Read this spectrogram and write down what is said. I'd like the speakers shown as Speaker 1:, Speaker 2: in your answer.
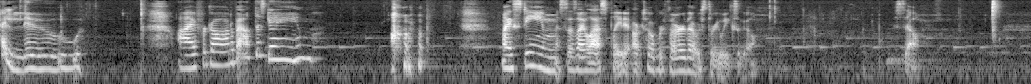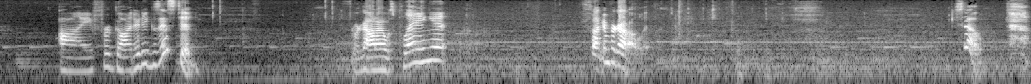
Speaker 1: Hello. I forgot about this game. My Steam says I last played it October 3rd. That was three weeks ago. So, I forgot it existed. Forgot I was playing it. Fucking forgot all of it. So,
